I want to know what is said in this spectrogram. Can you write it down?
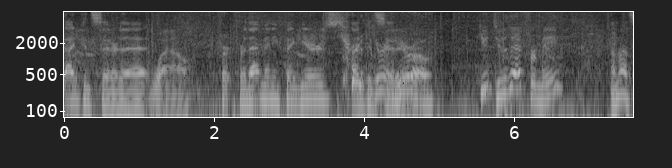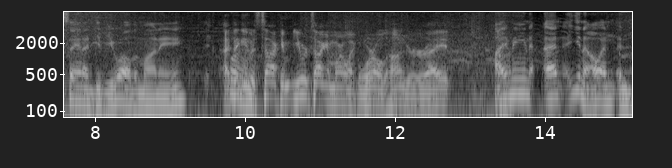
I'd consider that. Wow. For for that many figures, You're, I'd you're a hero. You do that for me? I'm not saying I'd give you all the money. I think he was talking. You were talking more like world hunger, right? I mean, and you know, and and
